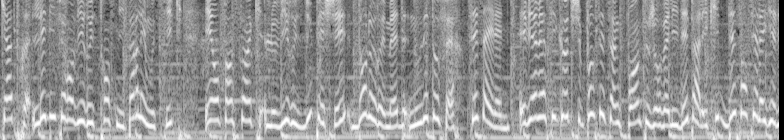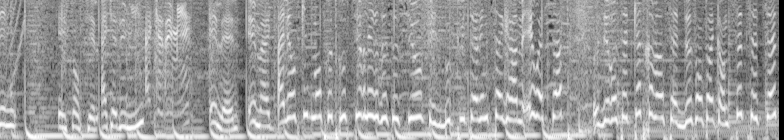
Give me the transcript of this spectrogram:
4. Les différents virus transmis par les moustiques. Et enfin 5. Le virus du péché dont le remède nous est offert. C'est ça Hélène. Eh bien merci coach pour ces 5 points toujours validés par l'équipe d'Essentiel Academy. Essentiel Académie, Académie, Hélène et Mag. Allez on se quitte, on se retrouve sur les réseaux sociaux, Facebook, Twitter, Instagram et WhatsApp au 07 87 250 777.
